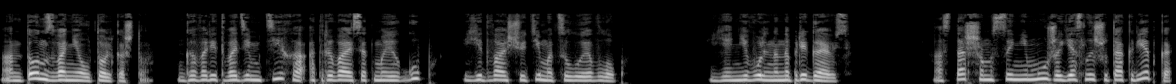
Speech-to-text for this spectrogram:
Антон звонил только что. Говорит Вадим тихо, отрываясь от моих губ едва ощутимо целуя в лоб. Я невольно напрягаюсь. О старшем сыне мужа я слышу так редко,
